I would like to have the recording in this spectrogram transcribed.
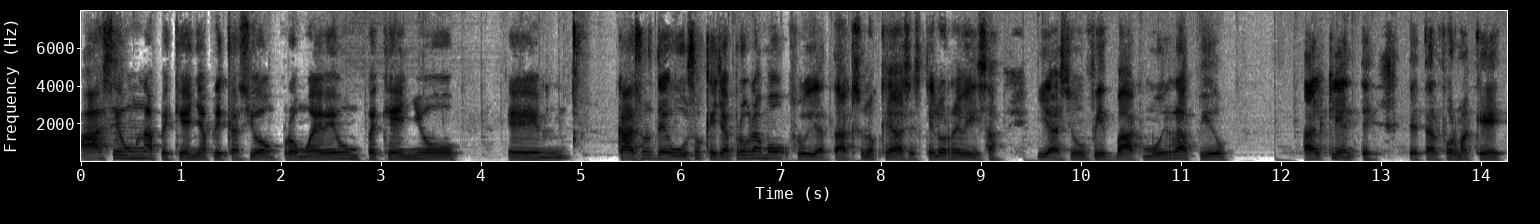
hace una pequeña aplicación, promueve un pequeño eh, casos de uso que ya programó, FluidAtax lo que hace es que lo revisa y hace un feedback muy rápido al cliente, de tal forma que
